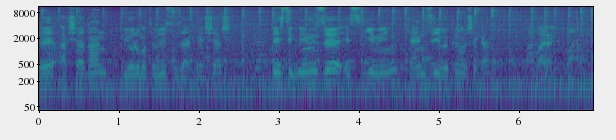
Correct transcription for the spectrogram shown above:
ve aşağıdan yorum atabilirsiniz arkadaşlar. Desteklerinizi esirgemeyin. Kendinize iyi bakın. Hoşçakal. Bay bay.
